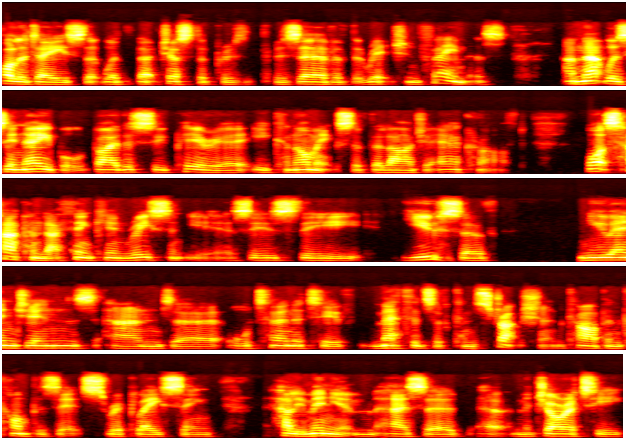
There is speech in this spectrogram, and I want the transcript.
holidays that were that just the preserve of the rich and famous. And that was enabled by the superior economics of the larger aircraft. What's happened, I think, in recent years is the use of new engines and uh, alternative methods of construction, carbon composites replacing aluminium as a, a majority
